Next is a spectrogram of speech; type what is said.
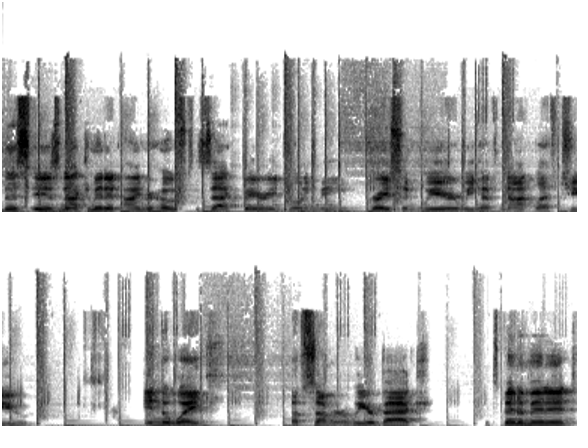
This is Not Committed. I'm your host, Zach Berry. Joining me, Grayson Weir. We have not left you in the wake of summer. We are back. It's been a minute.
